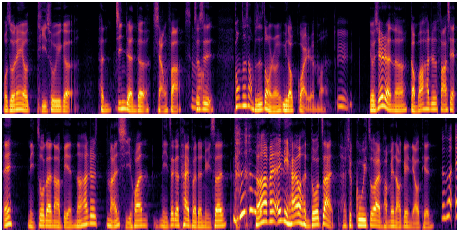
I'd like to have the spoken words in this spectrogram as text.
我昨天有提出一个很惊人的想法，就是公车上不是都很容易遇到怪人吗？嗯，有些人呢，搞不好他就是发现，哎，你坐在那边，然后他就蛮喜欢你这个 type 的女生，然后他发现，哎，你还有很多站，他就故意坐在你旁边，然后跟你聊天。他说：“哎、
